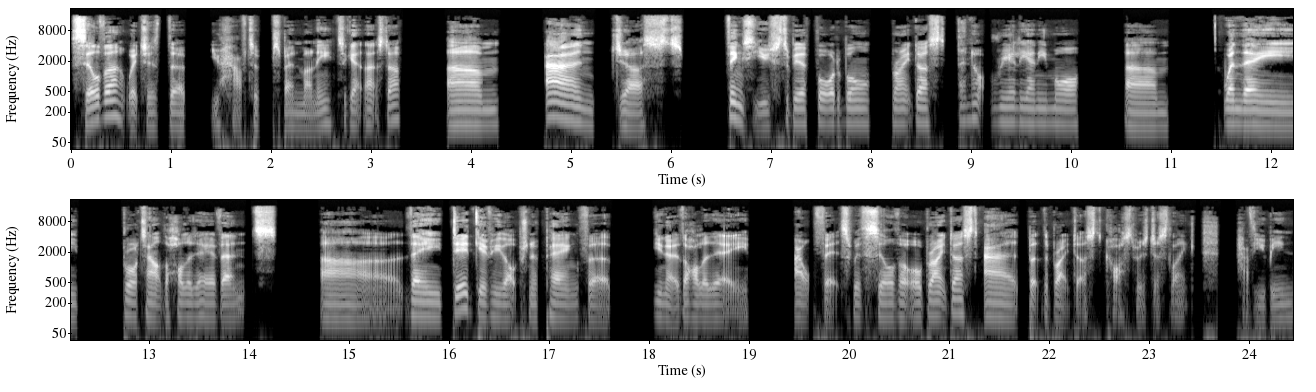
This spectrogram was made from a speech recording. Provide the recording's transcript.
silver, which is the you have to spend money to get that stuff. Um, and just things used to be affordable. Bright dust, they're not really anymore. Um, when they brought out the holiday events, uh, they did give you the option of paying for, you know, the holiday outfits with silver or bright dust, uh, but the bright dust cost was just like, have you been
